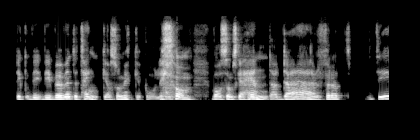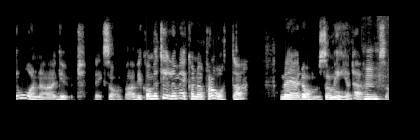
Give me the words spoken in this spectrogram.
det, vi, vi, behöver inte tänka så mycket på liksom, vad som ska hända där för att det ordnar Gud. Liksom, va? Vi kommer till och med kunna prata med dem som är där. Mm. Liksom,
